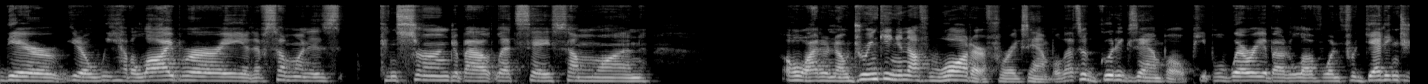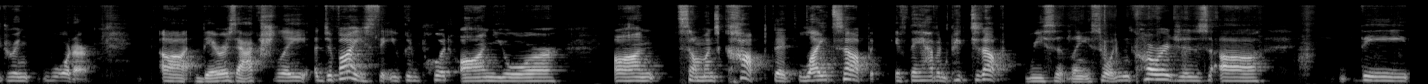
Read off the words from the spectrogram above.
there you know we have a library and if someone is concerned about let's say someone oh, I don't know, drinking enough water, for example. That's a good example. People worry about a loved one forgetting to drink water uh, there is actually a device that you can put on your on someone's cup that lights up if they haven't picked it up recently. So it encourages uh, the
